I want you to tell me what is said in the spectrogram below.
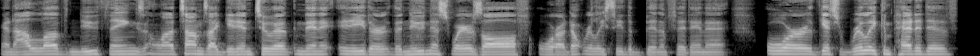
and I love new things. And a lot of times I get into it and then it, it, either the newness wears off or I don't really see the benefit in it or it gets really competitive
